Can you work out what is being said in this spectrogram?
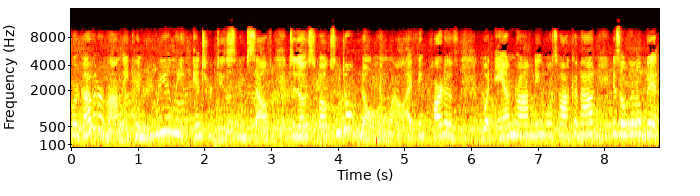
where Governor Romney can really introduce himself to those folks who don't know him well. I think part of what Ann Romney will talk about is a little bit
